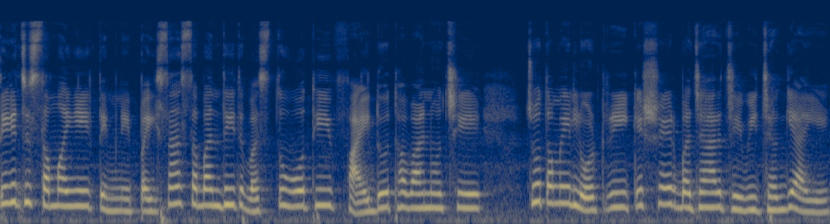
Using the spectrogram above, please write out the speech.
તે જ સમયે તેમને પૈસા સંબંધિત વસ્તુઓથી ફાયદો થવાનો છે. જો તમે લોટરી કે શેર બજાર જેવી જગ્યાએ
